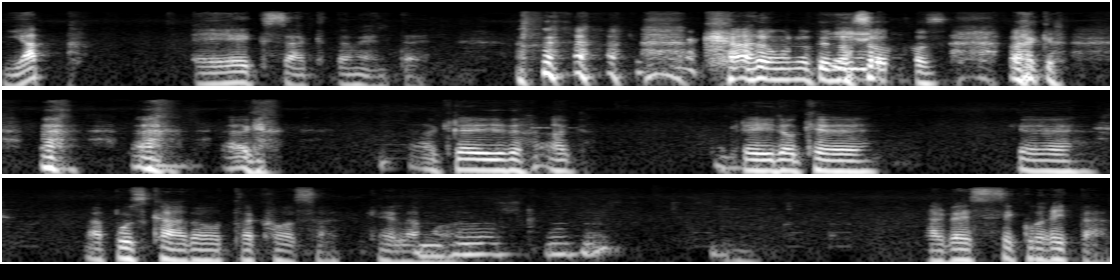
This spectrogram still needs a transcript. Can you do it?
Yep, exactamente. Cada uno de nosotros ha, creído, ha creído que, que ha buscado otra cosa que el amor. Tal vez seguridad.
